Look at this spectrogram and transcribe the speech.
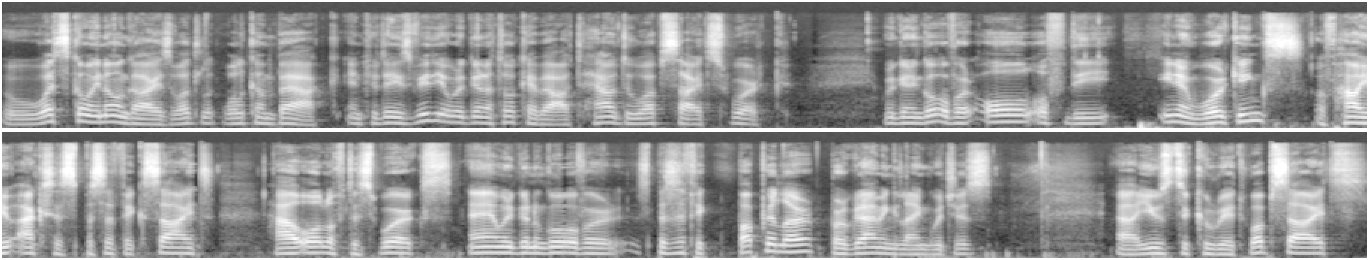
What's going on guys? Welcome back. In today's video we're going to talk about how do websites work. We're going to go over all of the inner workings of how you access specific sites, how all of this works, and we're going to go over specific popular programming languages uh, used to create websites,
